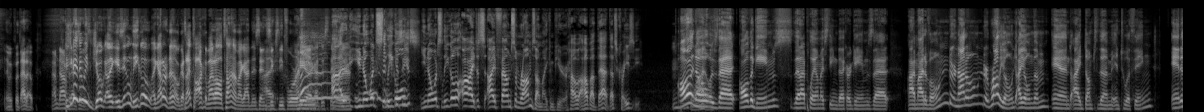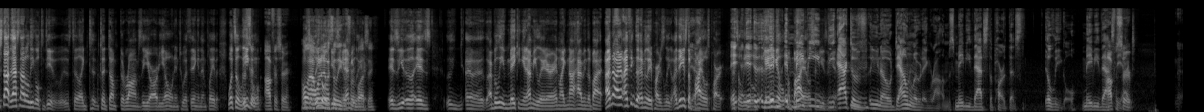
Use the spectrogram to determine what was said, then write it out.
and we put that up. I'm down. Because you guys too. always joke like is it illegal? Like I don't know because I talk about it all the time. I got this N64 I- here. I got this thing. Uh, you know what's legal? You know what's legal? Oh, I just I found some ROMs on my computer. How how about that? That's crazy. All I know Wild. is that all the games that I play on my Steam Deck are games that I might have owned or not owned or probably owned. I own them and I dumped them into a thing. And it's not that's not illegal to do is to like to, to dump the ROMs that you already own into a thing and then play them. What's illegal Listen, officer. Hold on, I want to know what's illegal for emulator. Blessing. is you- is uh, I believe making an emulator and like not having the BIOS. I know I, I think the emulator part is legal. I think it's the Yeah. BIOS part that's It, illegal. it, it, Getting it, a, a it may BIOS and be the it. act of you know downloading ROMs. Maybe that's the part that's illegal. Maybe that's the Officer, act.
